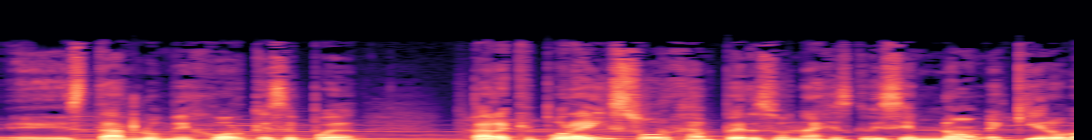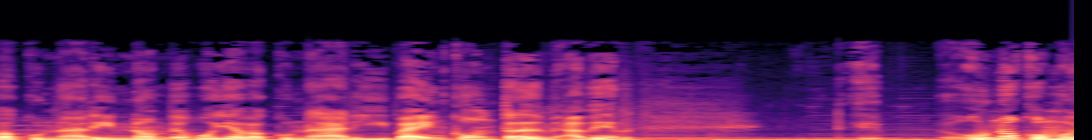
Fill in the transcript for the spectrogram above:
eh, estar lo mejor que se pueda para que por ahí surjan personajes que dicen no me quiero vacunar y no me voy a vacunar y va en contra de... A ver, uno como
